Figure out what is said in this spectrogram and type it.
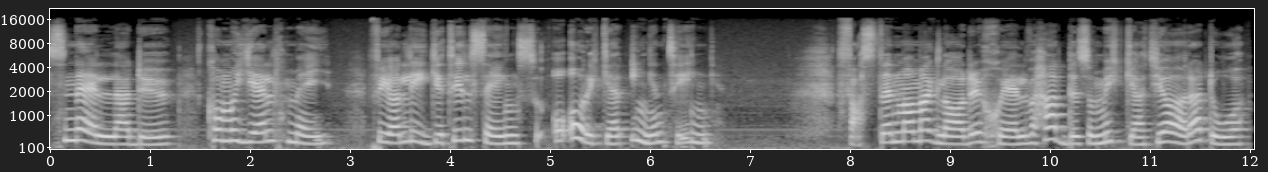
Snälla du, kom och hjälp mig, för jag ligger till sängs och orkar ingenting. Fastän mamma Glader själv hade så mycket att göra då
